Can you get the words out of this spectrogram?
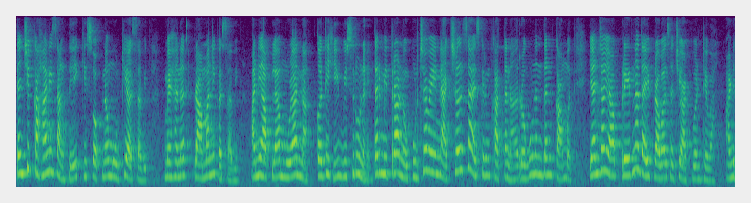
त्यांची कहाणी सांगते की स्वप्न मोठी असावीत मेहनत प्रामाणिक असावी आणि आपल्या मुळांना कधीही विसरू नये. तर मित्रांनो पुढच्या वेळी नॅचरल्स आईस्क्रीम खाताना रघुनंदन कामत यांच्या या प्रेरणादायी प्रवासाची आठवण ठेवा. आणि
